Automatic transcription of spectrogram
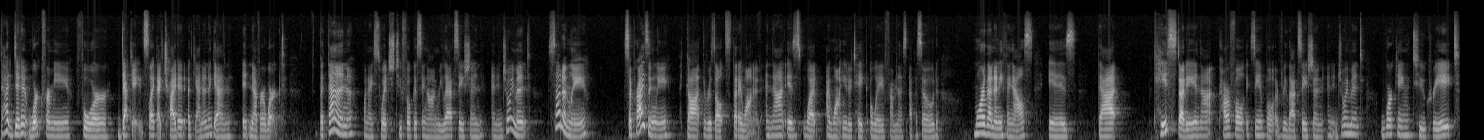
that didn't work for me for decades. Like I tried it again and again. It never worked. But then when I switched to focusing on relaxation and enjoyment suddenly surprisingly I got the results that I wanted. And that is what I want you to take away from this episode more than anything else is that case study and that powerful example of relaxation and enjoyment working to create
